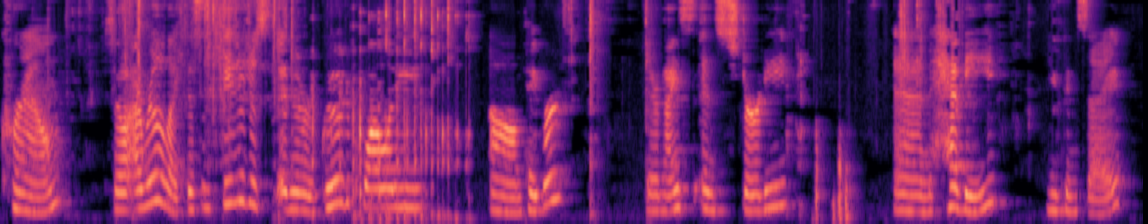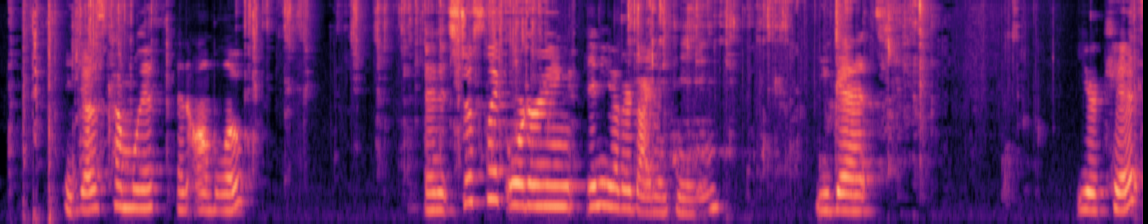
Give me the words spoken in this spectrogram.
crown. So I really like this. These are just, and they're good quality um, paper. They're nice and sturdy and heavy, you can say. It does come with an envelope. And it's just like ordering any other diamond painting. You get your kit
